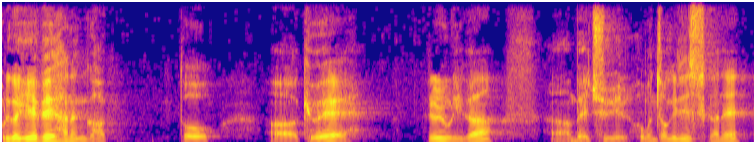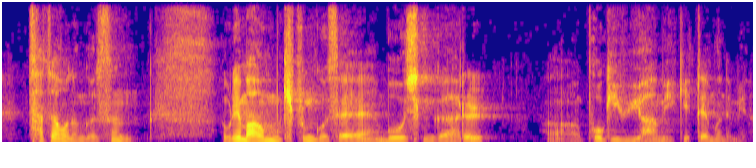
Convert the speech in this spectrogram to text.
우리가 예배하는 것, 또 어, 교회를 우리가 어, 매주일 혹은 정해진 시간에 찾아오는 것은 우리의 마음 깊은 곳에 무엇인가를 어, 보기 위함이 있기 때문입니다.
